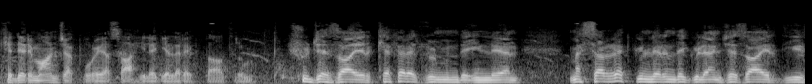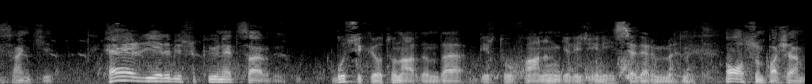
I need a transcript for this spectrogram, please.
Kederimi ancak buraya sahile gelerek dağıtırım. Şu Cezayir kefere zulmünde inleyen, meserret günlerinde gülen Cezayir değil sanki. Her yeri bir sükunet sardı. Bu sükutun ardında bir tufanın geleceğini hissederim Mehmet. Olsun paşam.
